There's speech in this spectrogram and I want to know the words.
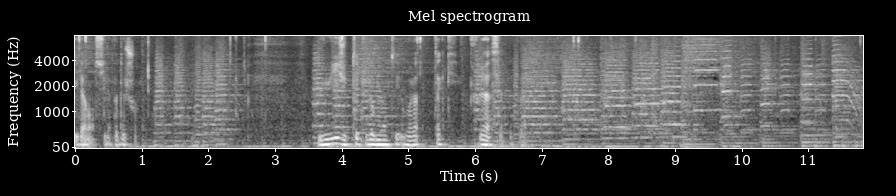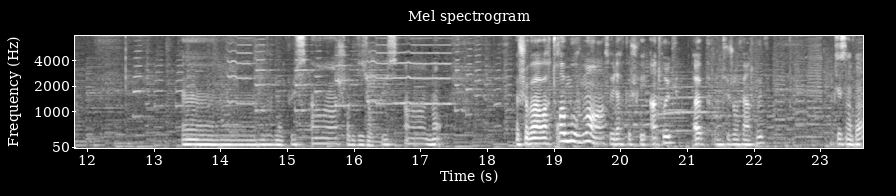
Il avance, il n'a pas de choix. Lui, je vais peut-être l'augmenter. Voilà, tac, cuirasse à peu près. Euh, mouvement plus 1, choix de vision plus 1, non. Je vais avoir 3 mouvements, hein. ça veut dire que je fais un truc, hop, ensuite je refais un truc. C'est sympa.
